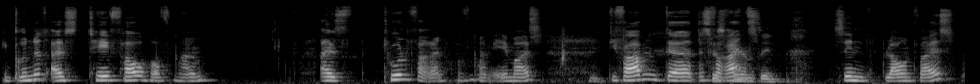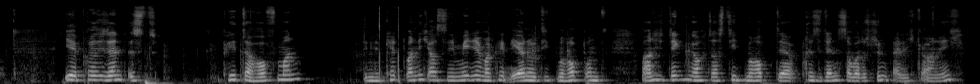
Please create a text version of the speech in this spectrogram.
gegründet als TV Hoffenheim, als Turnverein Hoffenheim ehemals. Die Farben der, des Fürs Vereins Fernsehen. sind blau und weiß. Ihr Präsident ist Peter Hoffmann. Den kennt man nicht aus den Medien, man kennt eher nur Dietmar Hopp und manche denken auch, dass Dietmar Hopp der Präsident ist, aber das stimmt eigentlich gar nicht.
